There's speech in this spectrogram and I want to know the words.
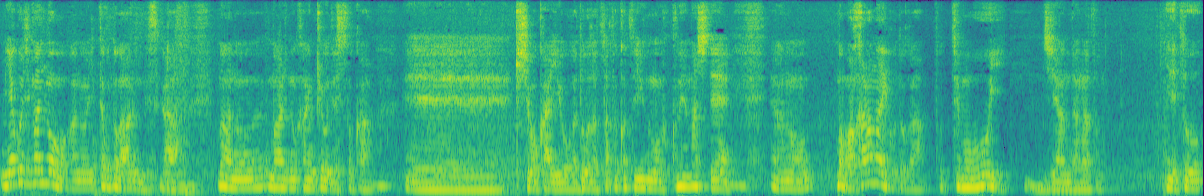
宮古島にもあの行ったことがあるんですが、まあ、あの周りの環境ですとか、えー気象海洋がどうだったとかというのも含めまして、あのまあ、分からないことがとっても多い事案だなと。えー、と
